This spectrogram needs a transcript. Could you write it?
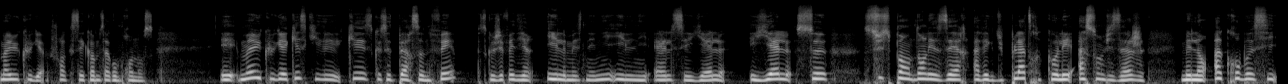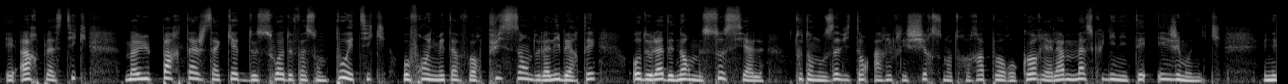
Mahukuga, je crois que c'est comme ça qu'on prononce. Et Mahukuga, qu'est-ce, qu'est-ce que cette personne fait? Parce que j'ai fait dire il, mais ce n'est ni il ni elle, c'est Yel et Yel se suspend dans les airs avec du plâtre collé à son visage. Mêlant acrobatie et art plastique, Mahu partage sa quête de soi de façon poétique, offrant une métaphore puissante de la liberté au-delà des normes sociales, tout en nous invitant à réfléchir sur notre rapport au corps et à la masculinité hégémonique. Une,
